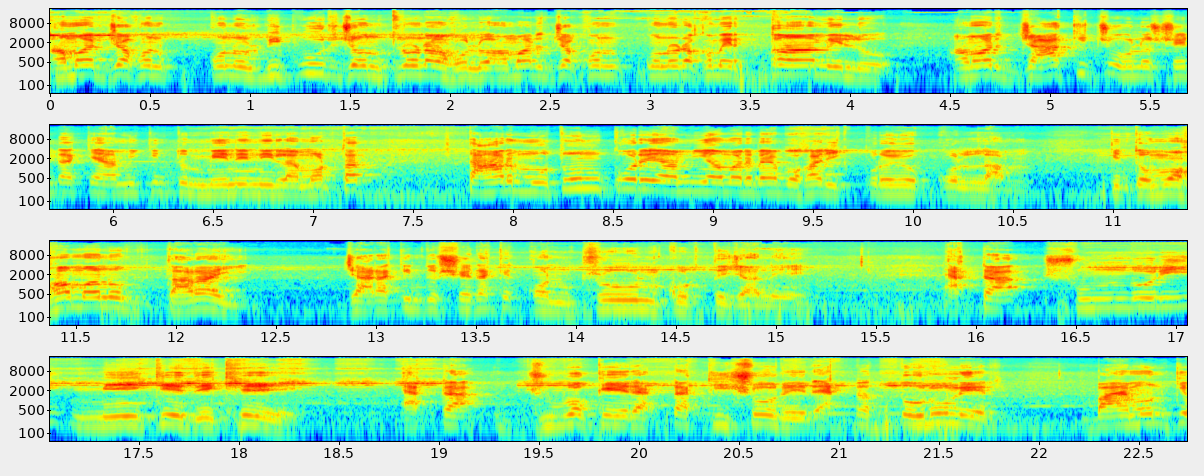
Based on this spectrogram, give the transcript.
আমার যখন কোনো রিপুর যন্ত্রণা হলো, আমার যখন কোনো রকমের কাম এলো, আমার যা কিছু হলো সেটাকে আমি কিন্তু মেনে নিলাম। অর্থাৎ তার মতন করে আমি আমার ব্যবহারিক প্রয়োগ করলাম। কিন্তু মহামানব দ্বারাই যারা কিন্তু সেটাকে কন্ট্রোল করতে জানে। একটা সুন্দরী মেয়েকে দেখে একটা যুবকের, একটা কিশোরের, একটা তরুণের বা এমনকি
